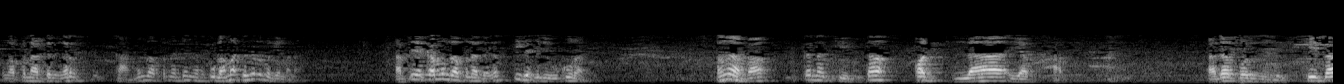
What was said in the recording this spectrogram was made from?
nggak pernah dengar. Kamu nggak pernah dengar. Ulama dengar bagaimana? Artinya kamu nggak pernah dengar tidak jadi ukuran. Mengapa? Karena kita qad la yafham. Adapun kita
